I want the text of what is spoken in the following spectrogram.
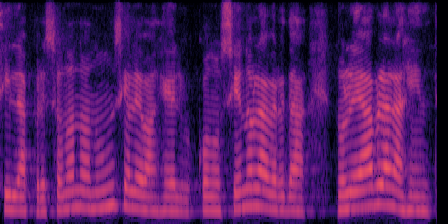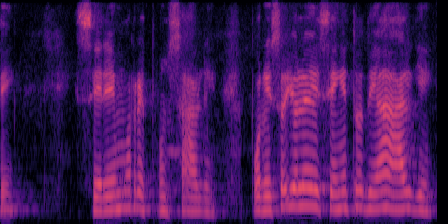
Si la persona no anuncia el Evangelio, conociendo la verdad, no le habla a la gente, seremos responsables. Por eso yo le decía en estos días a alguien,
